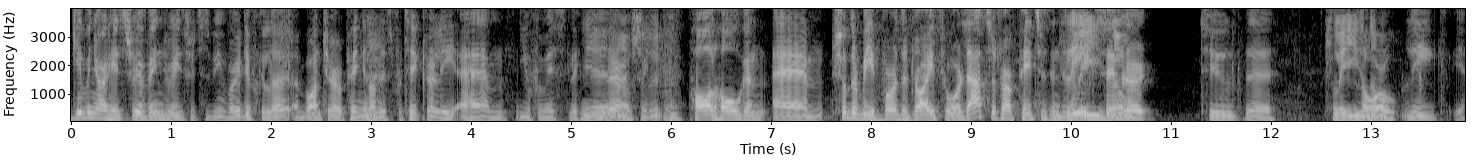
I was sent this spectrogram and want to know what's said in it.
given your history of injuries, which has been very difficult, I, I want your opinion yeah. on this particularly, um, euphemistically yeah, there. Absolutely. Paul Hogan, um, should there be a further drive towards AstroTurf pitches in the Please league, similar no. to the Please lower no. league? Yeah.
